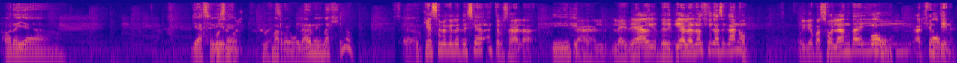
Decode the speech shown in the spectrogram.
Ahora ya. Ya se viene más regular, me imagino. O sea, Porque eso es lo que les decía antes, o sea, la, sí, la, la idea de hoy día, la lógica se ganó. Hoy día pasó Holanda y Argentina.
